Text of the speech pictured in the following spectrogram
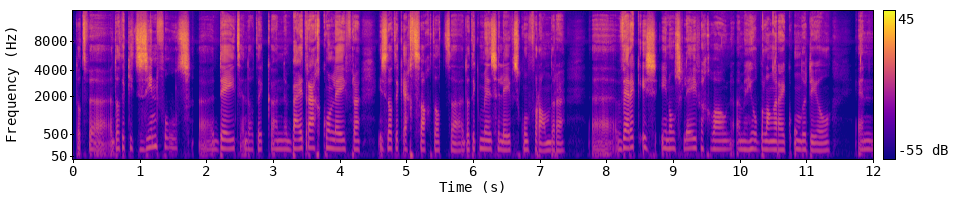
dat, we, dat ik iets zinvols deed en dat ik een bijdrage kon leveren, is dat ik echt zag dat, dat ik mensenlevens kon veranderen. werk is in ons leven gewoon een heel belangrijk onderdeel. En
